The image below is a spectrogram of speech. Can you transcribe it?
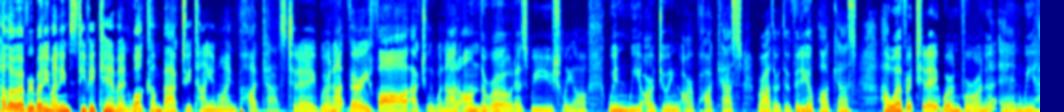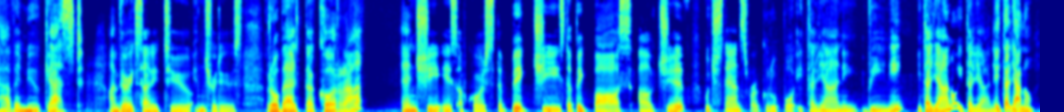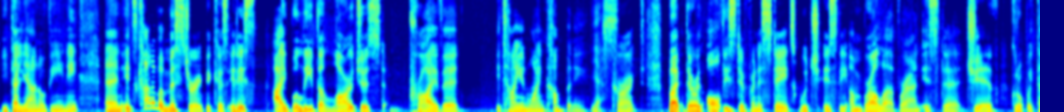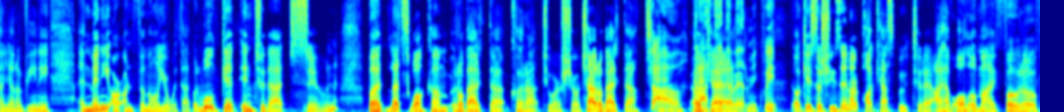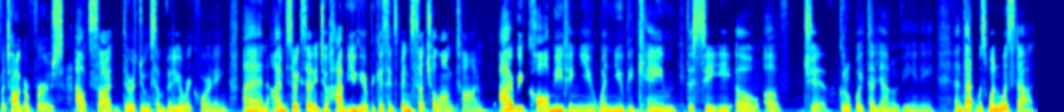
Hello, everybody. My name's Stevie Kim, and welcome back to Italian Wine Podcast. Today, we're not very far. Actually, we're not on the road as we usually are when we are doing our podcast, rather the video podcast. However, today we're in Verona and we have a new guest. I'm very excited to introduce Roberta Corrà, and she is, of course, the big cheese, the big boss of GIV, which stands for Gruppo Italiani Vini. Italiano, Italiani. Italiano. Italiano Vini. And it's kind of a mystery because it is, I believe, the largest private Italian wine company. Yes. Correct? But there are all these different estates, which is the umbrella brand, is the GIV, Gruppo Italiano Vini. And many are unfamiliar with that, but we'll get into that soon. But let's welcome Roberta Corrà to our show. Ciao, Roberta. Ciao, grazie Okay. di avermi qui. Okay, so she's in our podcast booth today. I have all of my photo photographers outside. They're doing some video recording. And I'm so excited to have you here because it's been such a long time. I recall meeting you when you became the CEO of GIV, Gruppo Italiano Vini. And that was, when was that?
